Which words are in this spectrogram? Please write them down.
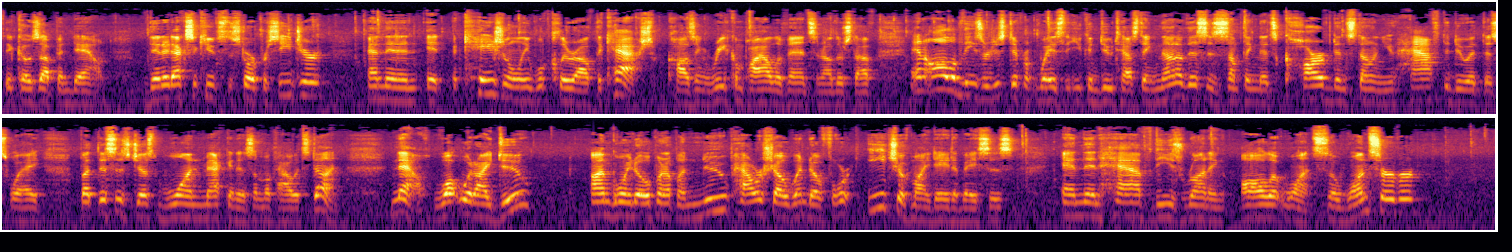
that goes up and down. Then it executes the store procedure and then it occasionally will clear out the cache, causing recompile events and other stuff. And all of these are just different ways that you can do testing. None of this is something that's carved in stone. You have to do it this way, but this is just one mechanism of how it's done. Now, what would I do? I'm going to open up a new PowerShell window for each of my databases and then have these running all at once. So one server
